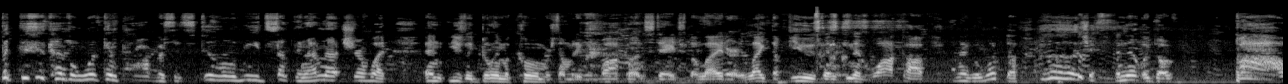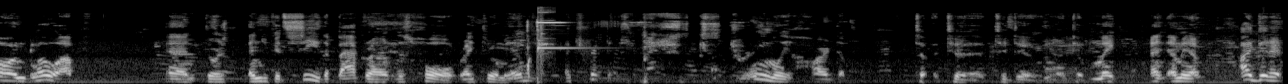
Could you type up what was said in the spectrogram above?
but this is kind of a work in progress. It still needs something. I'm not sure what. And usually Billy McComb or somebody would walk on stage with a lighter and light the fuse, and, and then walk off. And I go, what the? And then it would go, pow, and blow up. And there was, and you could see the background, this hole right through me. And it trick that was extremely hard to to, to, to do, you know, to make. And I mean, I did it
